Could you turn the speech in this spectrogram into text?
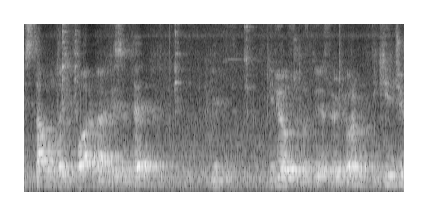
İstanbul'daki fuar merkezinde bi- biliyorsunuz diye söylüyorum. ikinci,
